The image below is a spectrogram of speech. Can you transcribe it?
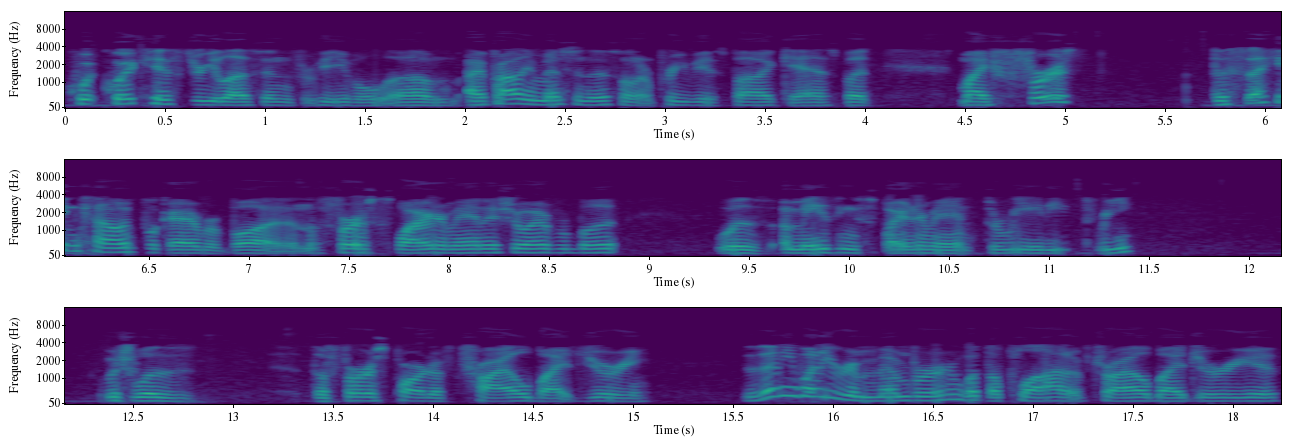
Quick, quick history lesson for people. Um, I probably mentioned this on a previous podcast, but my first, the second comic book I ever bought, and the first Spider-Man issue I ever bought, was Amazing Spider-Man 383, which was the first part of Trial by Jury. Does anybody remember what the plot of Trial by Jury is?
